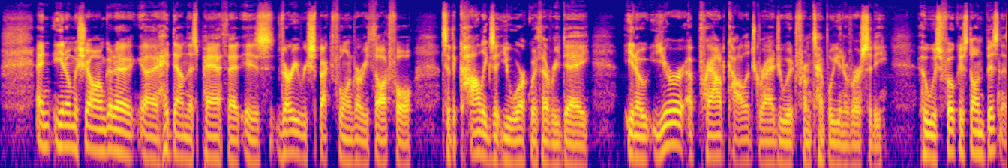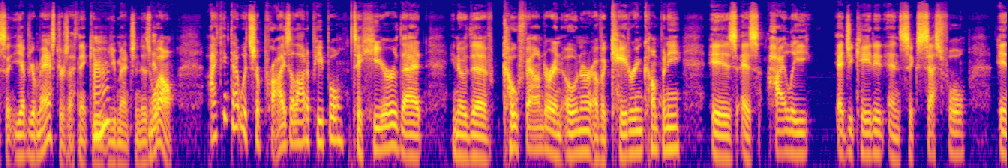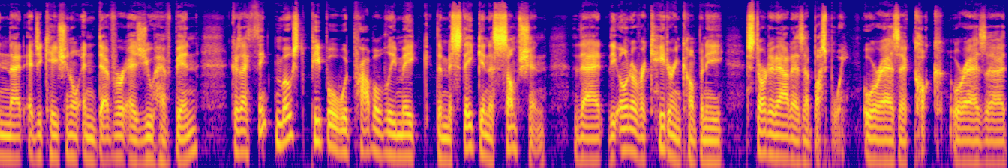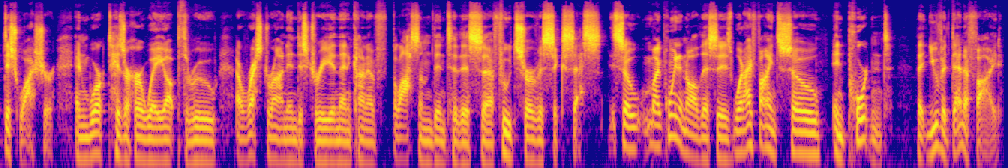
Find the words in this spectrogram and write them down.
And, you know, Michele, I'm going to uh, head down this path that is very respectful and very thoughtful to the colleagues that you work with every day. You know, you're a proud college graduate from Temple University who was focused on business. You have your master's, I think you, you mentioned as well. I think that would surprise a lot of people to hear that, you know, the co founder and owner of a catering company is as highly educated and successful in that educational endeavor as you have been. Because i think most people would probably make the mistaken assumption that the owner of a catering company started out as a busboy or as a cook or as a dishwasher and worked his or her way up through a restaurant industry and then kind of blossomed into this uh, food service success. So, my point in all this is what I find so important that you've identified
